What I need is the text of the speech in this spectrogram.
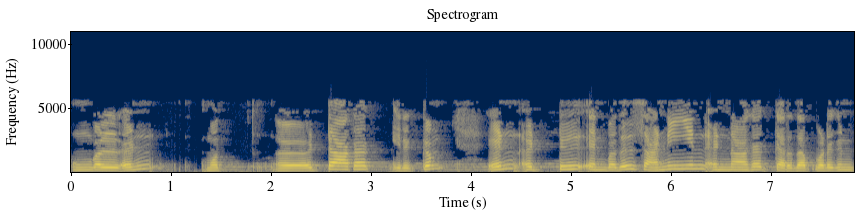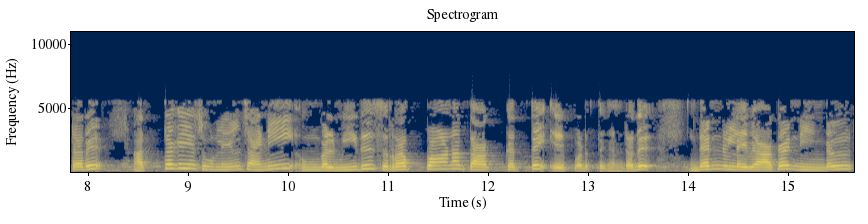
உங்கள் எண் மொத் எட்டாக இருக்கும். எண் எட்டு என்பது சனியின் எண்ணாக கருதப்படுகின்றது. அத்தகைய சூழ்நிலையில் சனி உங்கள் மீது சிறப்பான தாக்கத்தை ஏற்படுத்துகின்றது. இதன் விளைவாக நீங்கள்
